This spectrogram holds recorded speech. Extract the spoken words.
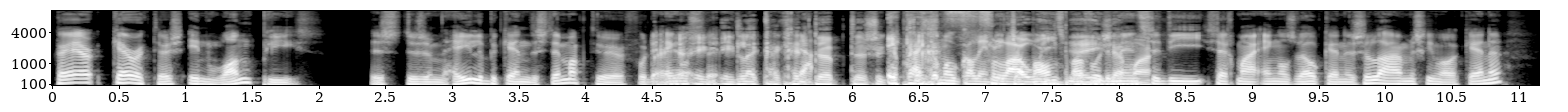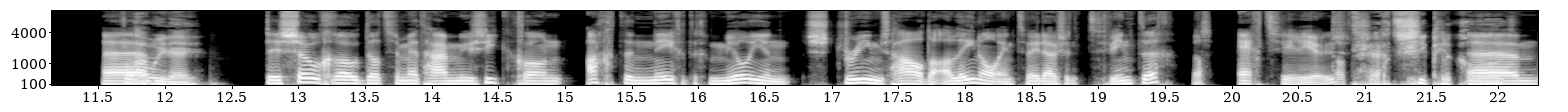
char- characters in One Piece. Dus, dus een hele bekende stemacteur voor de Ja, ja, Engelse. ik, ik, ik kijk geen Ja. dub, dus ik, Ik kijk hem ook alleen in het maar voor de mensen die zeg maar Engels wel kennen, zullen haar misschien wel kennen. Ehm, Flauw idee. Ze is zo groot dat ze met haar muziek gewoon 98 miljoen streams haalde alleen al in 2020. Dat is echt serieus. Dat is echt ziekelijk groot. Ehm,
